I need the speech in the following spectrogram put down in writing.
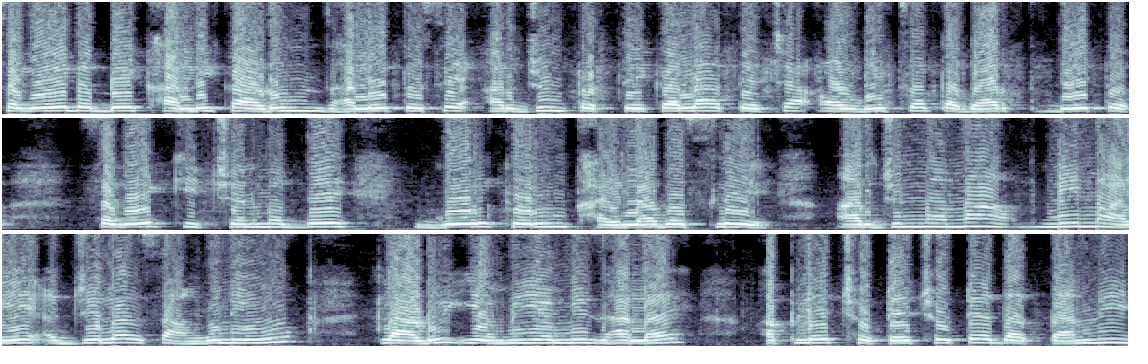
सगळे डबे खाली काढून झाले तसे अर्जुन प्रत्येकाला त्याच्या आवडीचा पदार्थ देत सगळे किचनमध्ये गोल करून खायला बसले. अर्जुन मामा मी माई आजीला सांगून येऊ? लाडू यमी यमी झालाय. आपल्या छोट्या छोट्या दातांनी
